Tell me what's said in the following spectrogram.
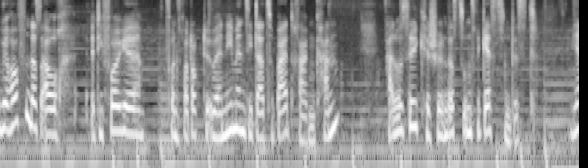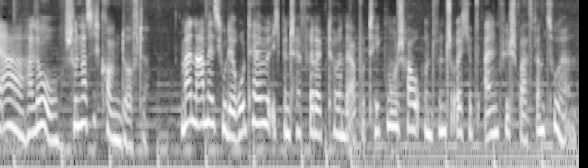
Wir hoffen, dass auch die Folge von Frau Dr. Übernehmen sie dazu beitragen kann. Hallo Silke, schön, dass du unsere Gästin bist. Ja, hallo, schön, dass ich kommen durfte. Mein Name ist Julia Rotherbel, ich bin Chefredakteurin der Apothekenumschau und wünsche euch jetzt allen viel Spaß beim Zuhören.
